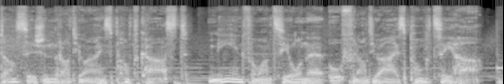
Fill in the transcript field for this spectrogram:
Das ist ein Radio 1 Podcast. Mehr Informationen auf radioeis.ch.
